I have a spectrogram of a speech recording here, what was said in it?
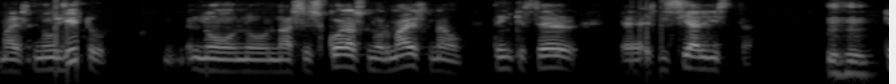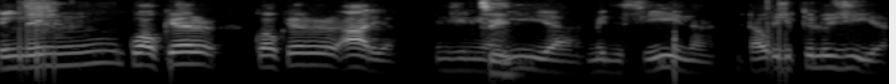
Mas no Egito, no, no, nas escolas normais, não. Tem que ser é, especialista. Uhum. Que nem qualquer, qualquer área engenharia, Sim. medicina, tal, egiptologia.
